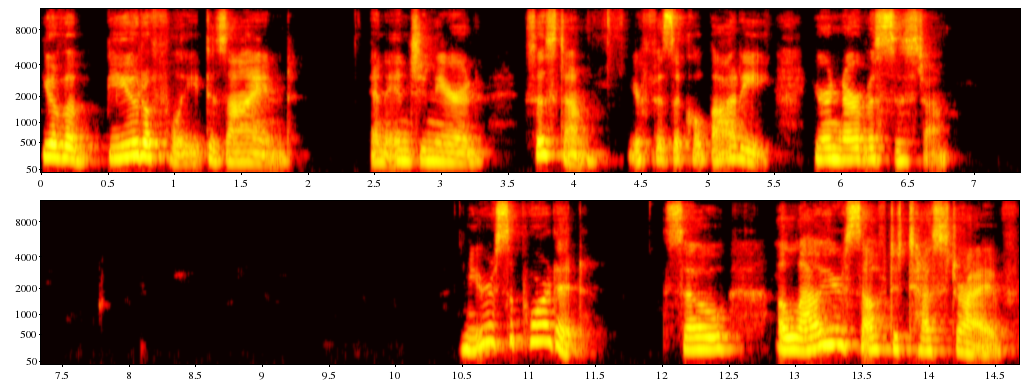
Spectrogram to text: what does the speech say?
You have a beautifully designed and engineered system, your physical body, your nervous system. You're supported. So allow yourself to test drive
